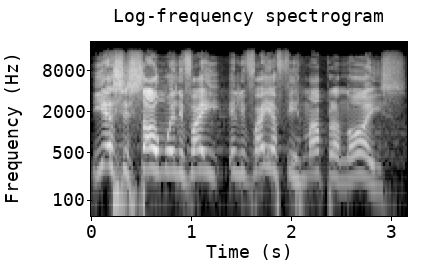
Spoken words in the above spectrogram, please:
E esse salmo ele vai, ele vai afirmar para nós,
